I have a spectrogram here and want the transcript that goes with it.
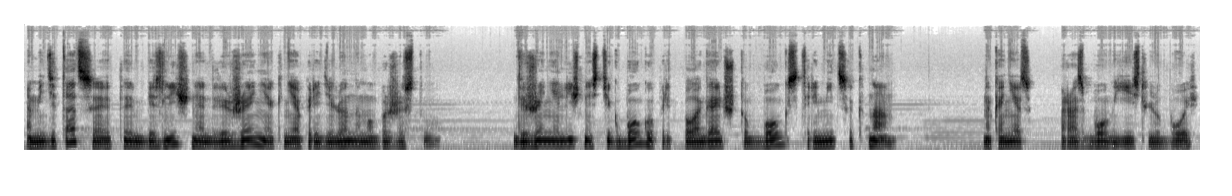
а медитация — это безличное движение к неопределенному божеству. Движение личности к Богу предполагает, что Бог стремится к нам. Наконец, раз Бог есть любовь,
